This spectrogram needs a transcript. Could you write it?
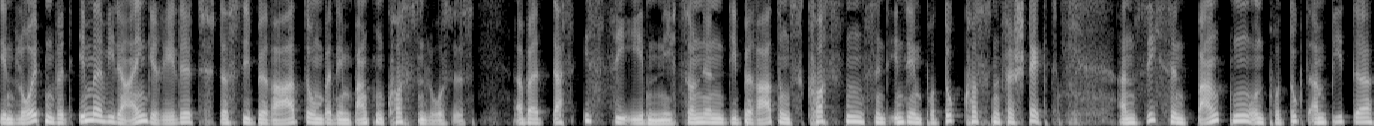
Den Leuten wird immer wieder eingeredet, dass die Beratung bei den Banken kostenlos ist. Aber das ist sie eben nicht, sondern die Beratungskosten sind in den Produktkosten versteckt. An sich sind Banken und Produktanbieter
